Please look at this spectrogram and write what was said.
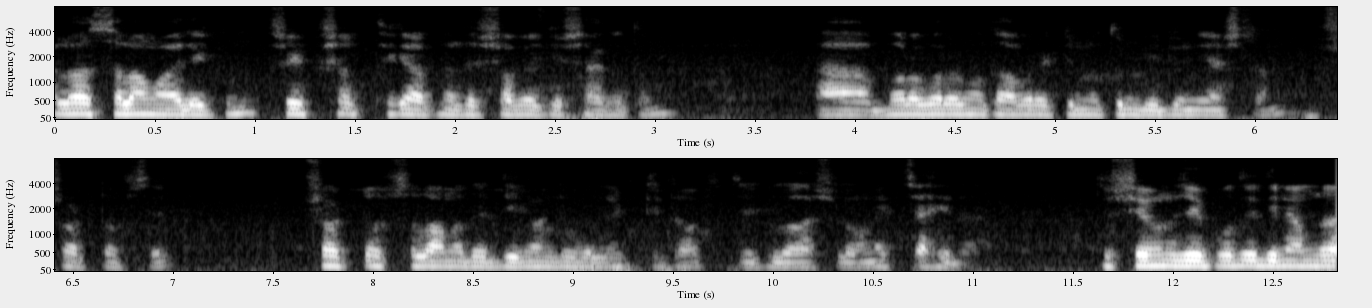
হ্যালো, আসসালামু আলাইকুম। ট্রিপ শপ থেকে আপনাদের সবাইকে স্বাগতম। বরাবরের মতো আবার একটি নতুন ভিডিও নিয়ে আসলাম শর্ট টপসে শর্ট টপস হলো আমাদের ডিমান্ডেবল একটি টপস যেগুলো আসলে অনেক চাহিদা। তো সেই অনুযায়ী প্রতিদিন আমরা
